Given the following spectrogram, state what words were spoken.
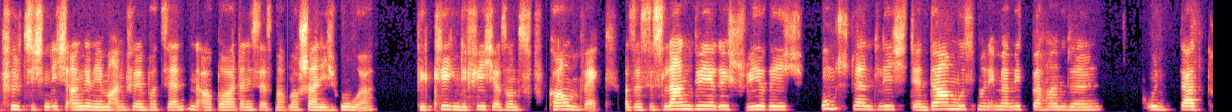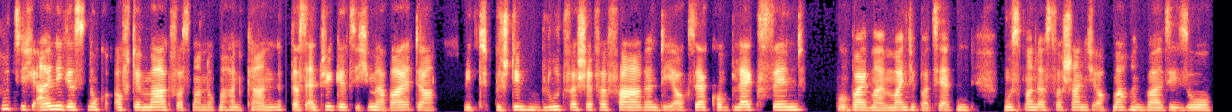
fühlt sich nicht angenehm an für den Patienten, aber dann ist erstmal wahrscheinlich Ruhe. Wir kriegen die Viecher sonst kaum weg. Also es ist langwierig, schwierig, umständlich. Den Darm muss man immer mitbehandeln. Und da tut sich einiges noch auf dem Markt, was man noch machen kann. Das entwickelt sich immer weiter mit bestimmten Blutwäscheverfahren, die auch sehr komplex sind. Wobei bei manche Patienten muss man das wahrscheinlich auch machen, weil sie so,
